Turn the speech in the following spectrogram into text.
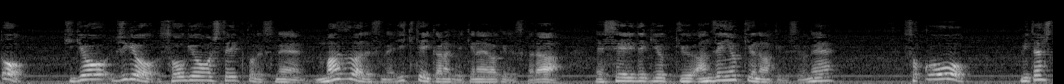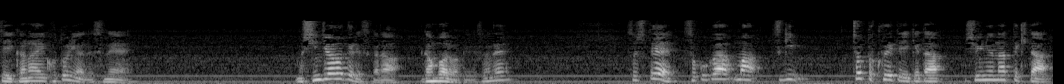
と企業事業創業をしていくとですねまずはですね生きていかなきゃいけないわけですから生理的欲求安全欲求なわけですよね。そこを満たしていかないことにはですね死んじゃうわけですから頑張るわけですよね。そしてそこが、まあ、次ちょっと食えていけた、収入になってきた、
